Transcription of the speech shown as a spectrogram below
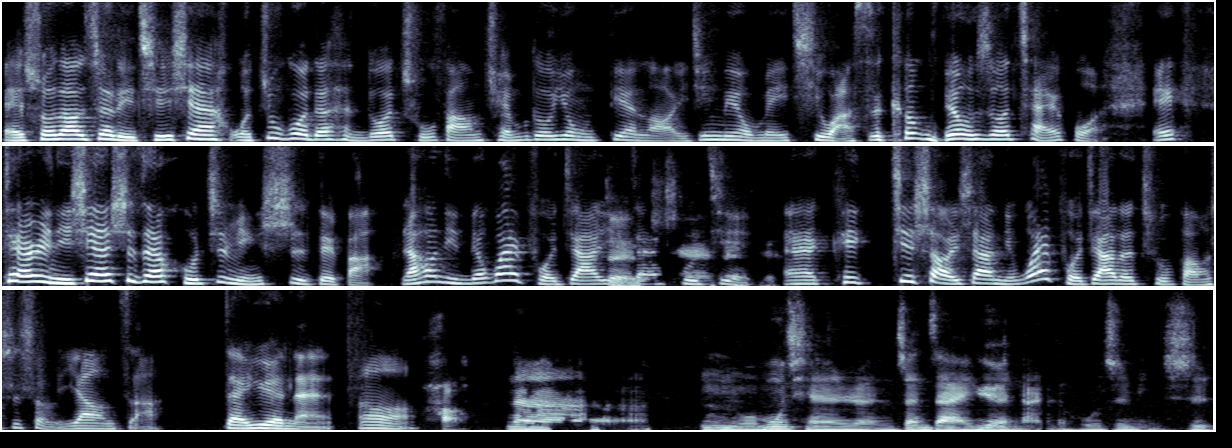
哎，说到这里，其实现在我住过的很多厨房全部都用电了，已经没有煤气瓦斯，更不用说柴火。哎，Terry，你现在是在胡志明市对吧？然后你的外婆家也在附近。哎，可以介绍一下你外婆家的厨房是什么样子啊？在越南，嗯，好，那嗯，我目前人正在越南的胡志明市。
